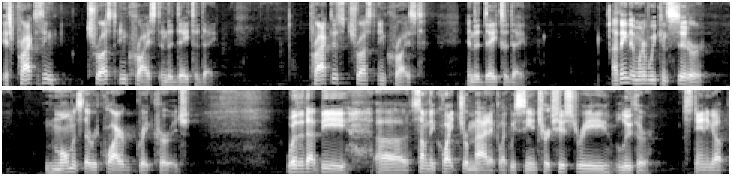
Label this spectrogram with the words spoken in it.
It's practicing trust in Christ in the day to day. Practice trust in Christ in the day to day. I think that whenever we consider moments that require great courage, whether that be uh, something quite dramatic, like we see in church history, Luther standing up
